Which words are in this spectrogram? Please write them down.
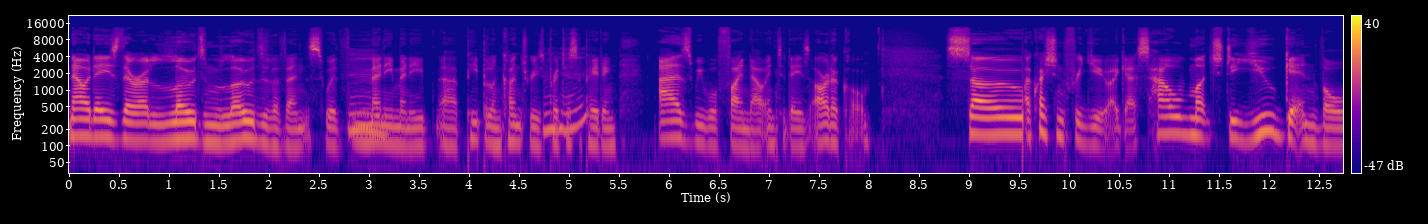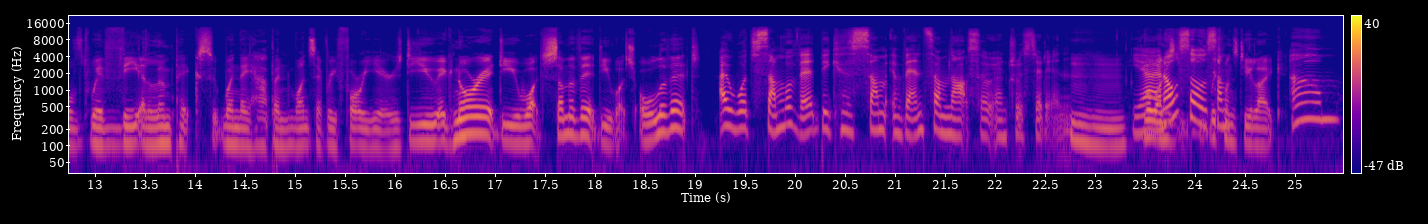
Nowadays, there are loads and loads of events with Mm. many, many uh, people and countries Mm-hmm. participating, as we will find out in today's article. So, a question for you, I guess. How much do you get involved with the Olympics when they happen once every four years? Do you ignore it? Do you watch some of it? Do you watch all of it? I watch some of it because some events I'm not so interested in. Mm-hmm. Yeah, and also which some ones do you like? Um,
